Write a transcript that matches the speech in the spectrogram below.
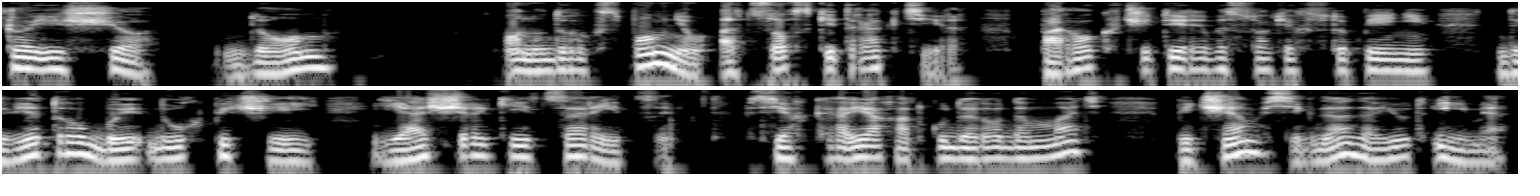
Что еще? Дом? Он вдруг вспомнил отцовский трактир, порог в четыре высоких ступени, две трубы, двух печей, ящерки и царицы. В всех краях, откуда родом мать, печам всегда дают имя.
